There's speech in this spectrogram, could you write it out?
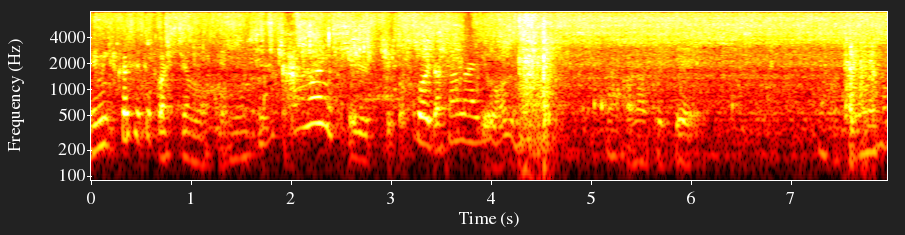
読み聞かせとかしてももう静かにしてるっていうか声出さないようになんかなってて。なんかそれね本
